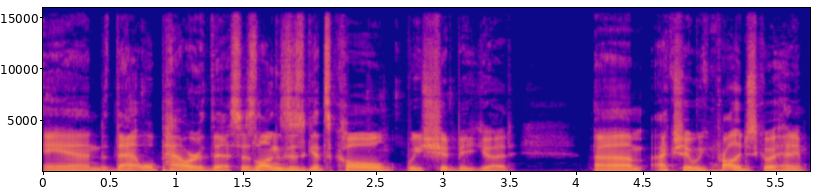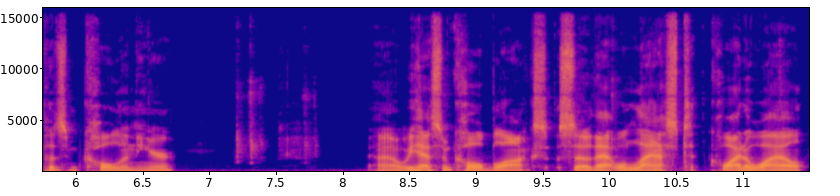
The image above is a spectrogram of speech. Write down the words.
and that will power this. As long as this gets coal, we should be good. Um, actually, we can probably just go ahead and put some coal in here. Uh, we have some coal blocks, so that will last quite a while.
